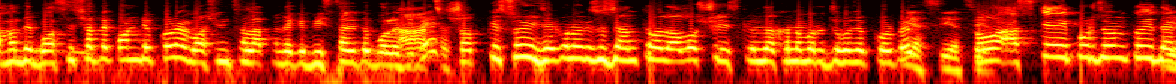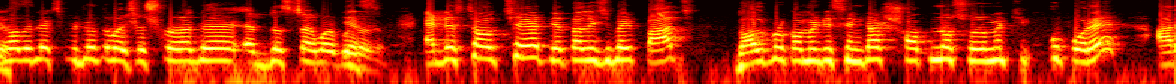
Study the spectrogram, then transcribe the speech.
আমাদের বসের সাথে কন্ট্যাক্ট করবেন বস ইনশাল্লাহ আপনাদেরকে বিস্তারিত বলে দিবে। আচ্ছা সবকিছুই যে কোনো কিছু জানতে হলে অবশ্যই স্ক্রিন দেখা নম্বরে যোগাযোগ করবেন। তো আজকে এই পর্যন্তই দেখা হবে নেক্সট ভিডিওতে ভাই শেষ করার আগে অ্যাড্রেসটা একবার বলে দেন। অ্যাড্রেসটা হচ্ছে তেতাল্লিশ বাই পাঁচ ধলপুর কমিউনিটি সেন্টার স্বপ্ন শোরুমের ঠিক উপরে। আর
